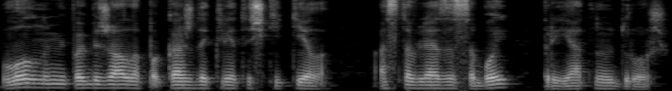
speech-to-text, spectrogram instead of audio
волнами побежало по каждой клеточке тела, оставляя за собой приятную дрожь.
